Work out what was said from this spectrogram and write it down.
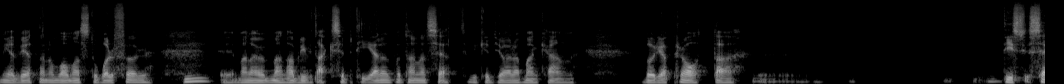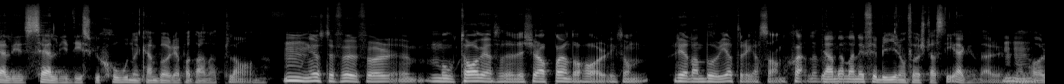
medvetande om vad man står för. Mm. Eh, man, har, man har blivit accepterad på ett annat sätt, vilket gör att man kan börja prata eh, dis, sälj, säljdiskussionen kan börja på ett annat plan. Mm, just det, för, för mottagaren eller köparen då har liksom redan börjat resan själv. Ja, men man är förbi de första stegen där. Mm. Man har,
